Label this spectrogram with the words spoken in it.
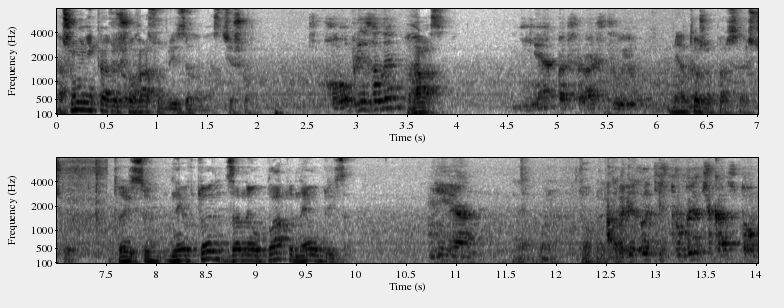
А що мені кажуть, що газ обрізали вас, чи що? Кого обрізали? Газ. Ні, перший раз чую. Я теж перший раз чую. Тобто ніхто за неоплату не обрізав. Ні. Добре, А дякую. вирізали якісь труби, чекай, стоп.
